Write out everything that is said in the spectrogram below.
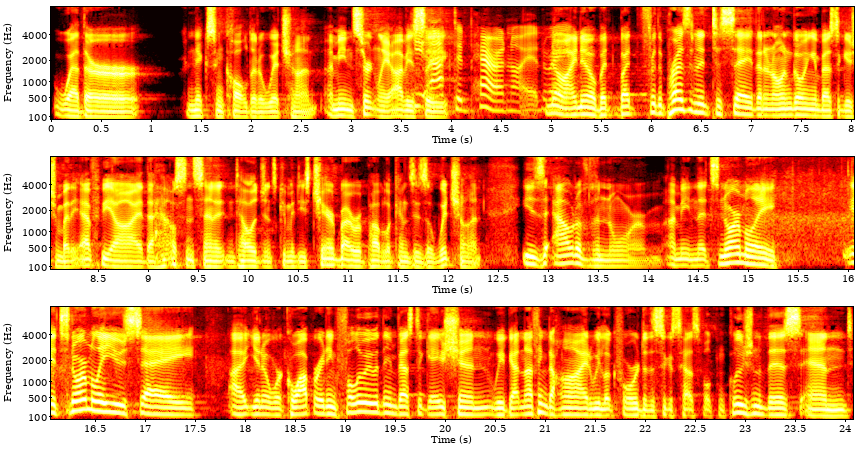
whether Nixon called it a witch hunt. I mean, certainly, obviously, he acted paranoid. Right? no, I know, but but for the president to say that an ongoing investigation by the FBI, the House and Senate Intelligence Committees chaired by Republicans is a witch hunt is out of the norm. I mean, it's normally it's normally you say. Uh, you know, we're cooperating fully with the investigation. We've got nothing to hide. We look forward to the successful conclusion of this. And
